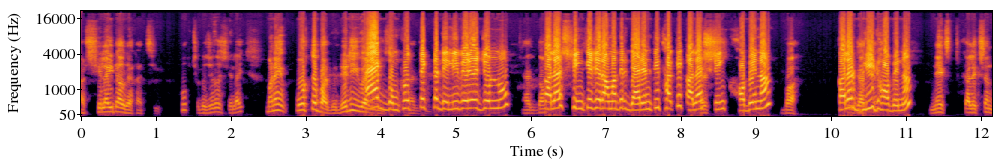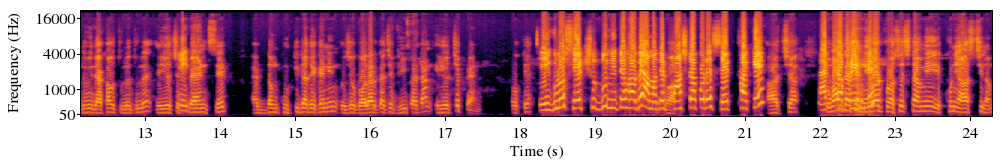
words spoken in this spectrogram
আর সেলাইটাও দেখাচ্ছি। খুব ছোট ছোট সেলাই মানে পড়তে পারবে ডেলি একদম প্রত্যেকটা ডেলিভারির জন্য একদম। কালার শ্রিঙ্কেজের আমাদের গ্যারান্টি থাকে কালার। শ্রিঙ্ক হবে না। বাহ। কালার ব্লিড হবে না। নেক্সট কালেকশন তুমি দেখাও তুলে তুলে এই হচ্ছে প্যান্ট সেট একদম কুর্তিটা দেখে নিন ওই যে গলার কাছে ভি প্যাটার্ন এই হচ্ছে প্যান্ট ওকে এইগুলো সেট শুধু নিতে হবে আমাদের পাঁচটা করে সেট থাকে। আচ্ছা তোমার কাছে নেওয়ার প্রসেসটা আমি এক্ষুনি আসছিলাম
